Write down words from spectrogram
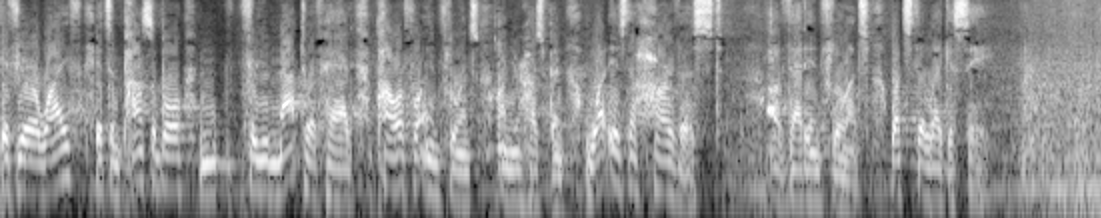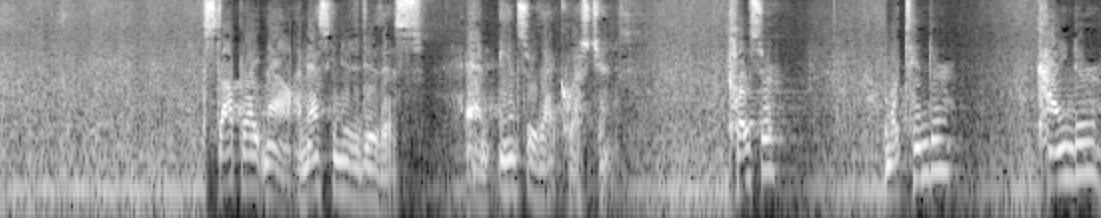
If you're a wife, it's impossible for you not to have had powerful influence on your husband. What is the harvest of that influence? What's the legacy? Stop right now. I'm asking you to do this and answer that question. Closer? More tender? Kinder?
